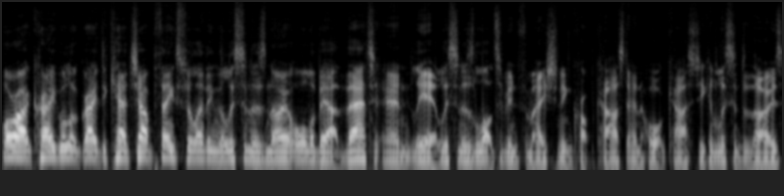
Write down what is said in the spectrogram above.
All right, Craig. Well, look, great to catch up. Thanks for letting the listeners know all about that. And yeah, listeners, lots of information in Cropcast and Hortcast. You can listen to those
